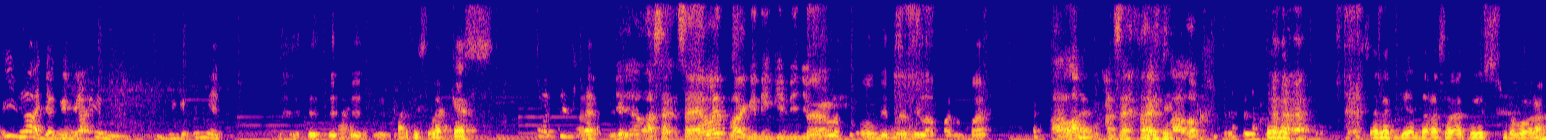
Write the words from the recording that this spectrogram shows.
inilah jaga Iya. jaim jaga image Artis Labcast. Iya lah, se- seleb lah gini-gini juga. Seleb loh, kita di 84 Salep, bukan seleb, salep. Seleb, seleb di antara 100 berapa orang?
